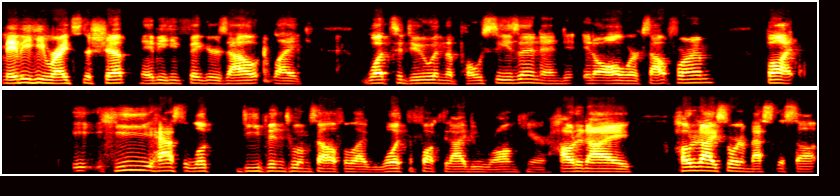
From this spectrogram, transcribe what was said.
maybe he rights the ship. Maybe he figures out like what to do in the postseason and it all works out for him. But he has to look deep into himself like, what the fuck did I do wrong here? How did I, how did I sort of mess this up?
